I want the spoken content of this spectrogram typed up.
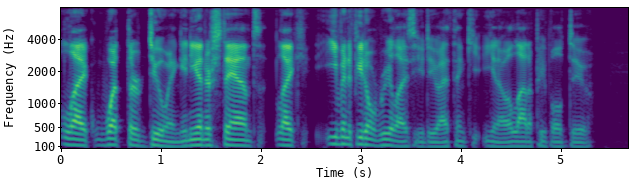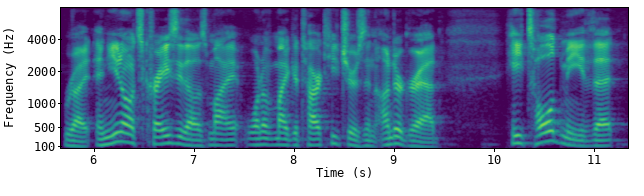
like what they're doing, and you understand like even if you don't realize you do. I think you know a lot of people do. Right. And you know what's crazy though is my one of my guitar teachers in undergrad, he told me that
